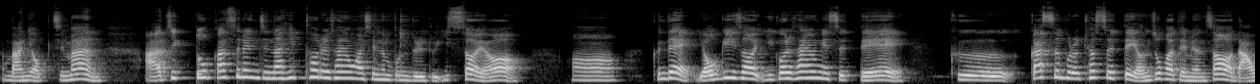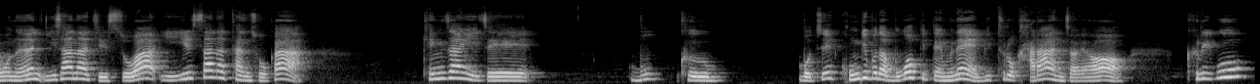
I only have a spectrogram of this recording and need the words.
많이 없지만, 아직도 가스레인지나 히터를 사용하시는 분들도 있어요. 어, 근데 여기서 이걸 사용했을 때, 그 가스불을 켰을 때 연소가 되면서 나오는 이산화질소와 이 일산화탄소가 굉장히 이제 무, 그 뭐지? 공기보다 무겁기 때문에 밑으로 가라앉아요. 그리고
